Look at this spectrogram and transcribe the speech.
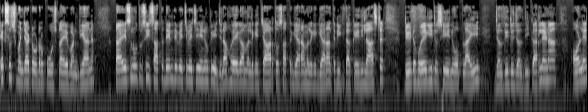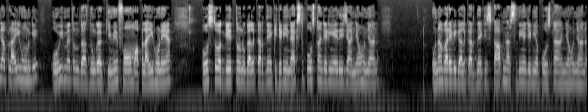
156 ਟੋਟਲ ਪੋਸਟਾਂ ਇਹ ਬਣਦੀਆਂ ਹਨ। ਤਾਂ ਇਸ ਨੂੰ ਤੁਸੀਂ 7 ਦਿਨ ਦੇ ਵਿੱਚ ਵਿੱਚ ਇਹਨੂੰ ਭੇਜਣਾ ਹੋਏਗਾ, ਮਤਲਬ ਕਿ 4 ਤੋਂ 7 11 ਮਤਲਬ ਕਿ 11 ਤਰੀਕ ਤੱਕ ਇਹਦੀ ਲਾਸਟ ਡੇਟ ਹੋਏਗੀ। ਤੁਸੀਂ ਇਹਨੂੰ ਅਪਲਾਈ ਜਲਦੀ ਤੋਂ ਜਲਦੀ ਕਰ ਲੈਣਾ। ਆਨਲਾਈਨ ਅਪਲਾਈ ਹੋਣਗੇ। ਉਹ ਵੀ ਮੈਂ ਤੁਹਾਨੂੰ ਦੱਸ ਦੂੰਗਾ ਕਿਵੇਂ ਫਾਰਮ ਅਪਲਾਈ ਹੋਣੇ ਆ। ਉਸ ਤੋਂ ਅੱਗੇ ਤੁਹਾਨੂੰ ਗੱਲ ਕਰਦੇ ਹਾਂ ਕਿ ਜਿਹੜੀਆਂ ਨੈਕਸਟ ਪੋਸਟਾਂ ਜਿਹੜੀਆਂ ਇਹਦੇ ਵਿੱਚ ਆਈਆਂ ਹੋਈਆਂ ਹਨ, ਉਹਨਾਂ ਬਾਰੇ ਵੀ ਗੱਲ ਕਰਦੇ ਹਾਂ ਕਿ ਸਟਾਫ ਨਰਸ ਦੀਆਂ ਜਿਹੜੀਆਂ ਪੋਸਟਾਂ ਆਈਆਂ ਹੋਈਆਂ ਹਨ,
